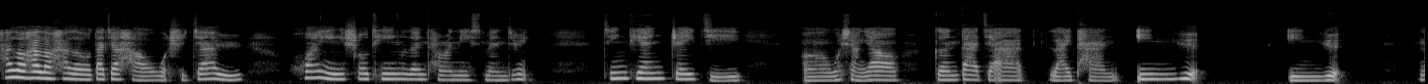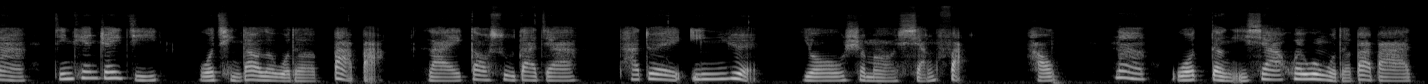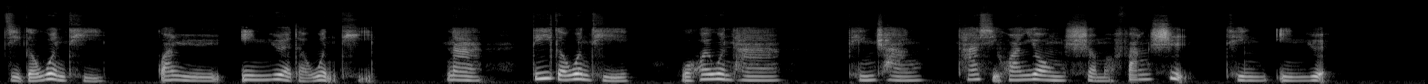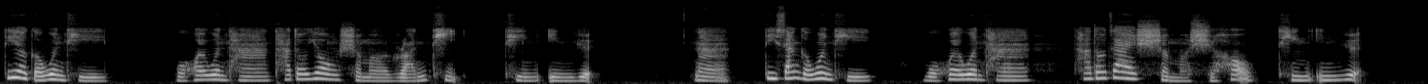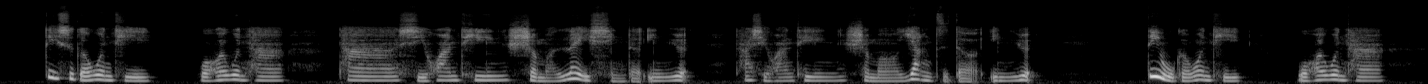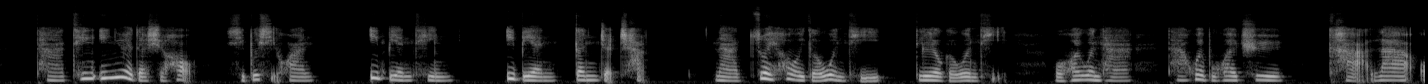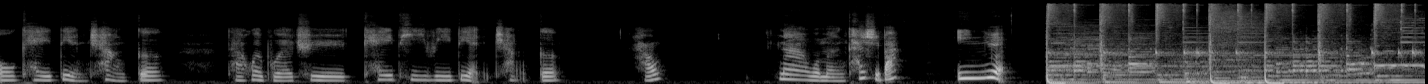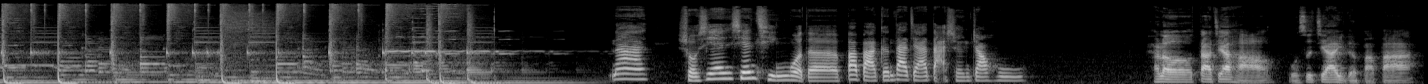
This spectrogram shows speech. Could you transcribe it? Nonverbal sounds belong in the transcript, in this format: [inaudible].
Hello，Hello，Hello，大家好，我是佳瑜，欢迎收听 Learn Taiwanese Mandarin。今天这一集，呃，我想要跟大家来谈音乐。音乐。那今天这一集，我请到了我的爸爸来告诉大家，他对音乐有什么想法。好，那我等一下会问我的爸爸几个问题。关于音乐的问题，那第一个问题，我会问他，平常他喜欢用什么方式听音乐？第二个问题，我会问他，他都用什么软体听音乐？那第三个问题，我会问他，他都在什么时候听音乐？第四个问题，我会问他。他喜欢听什么类型的音乐？他喜欢听什么样子的音乐？第五个问题，我会问他，他听音乐的时候喜不喜欢一边听一边跟着唱？那最后一个问题，第六个问题，我会问他，他会不会去卡拉 OK 店唱歌？他会不会去 KTV 店唱歌？好，那我们开始吧。音乐。那首先，先请我的爸爸跟大家打声招呼。Hello，大家好，我是佳宇的爸爸。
